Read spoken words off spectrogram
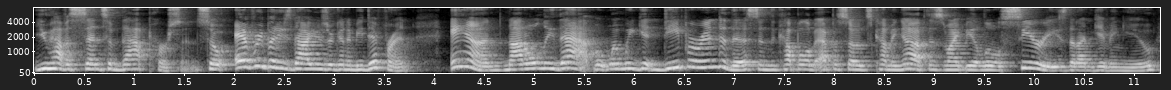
you have a sense of that person. So everybody's values are going to be different. And not only that, but when we get deeper into this in the couple of episodes coming up, this might be a little series that I'm giving you,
